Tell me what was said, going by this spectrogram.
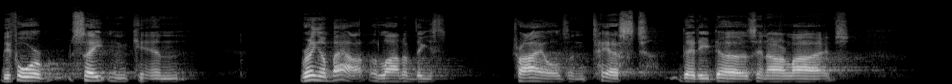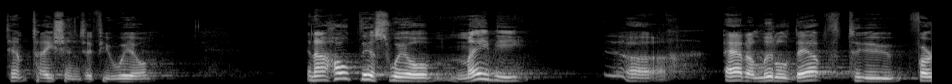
before Satan can bring about a lot of these trials and tests that he does in our lives, temptations, if you will. And I hope this will maybe uh, add a little depth to 1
